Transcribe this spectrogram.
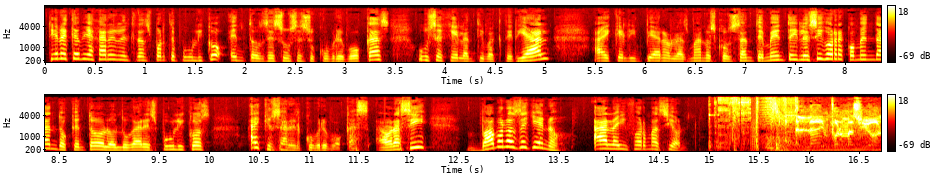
Tiene que viajar en el transporte público, entonces use su cubrebocas, use gel antibacterial, hay que limpiar las manos constantemente y le sigo recomendando que en todos los lugares públicos hay que usar el cubrebocas. Ahora sí, vámonos de lleno a la información. La información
